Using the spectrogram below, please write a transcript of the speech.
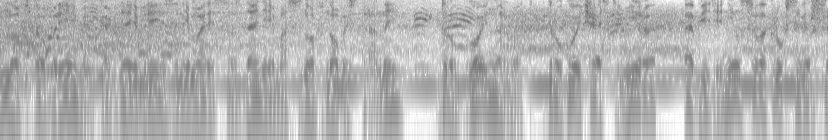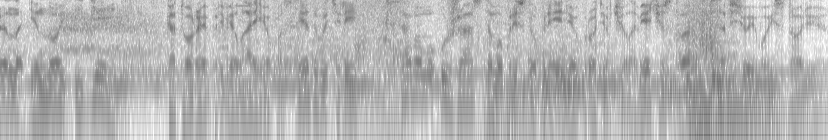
Но в то время, когда евреи занимались созданием основ новой страны, другой народ в другой части мира объединился вокруг совершенно иной идеи, которая привела ее последователей к самому ужасному преступлению против человечества за всю его историю.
